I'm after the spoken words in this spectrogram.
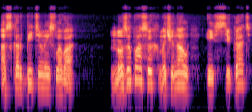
оскорбительные слова, но запас их начинал иссякать,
